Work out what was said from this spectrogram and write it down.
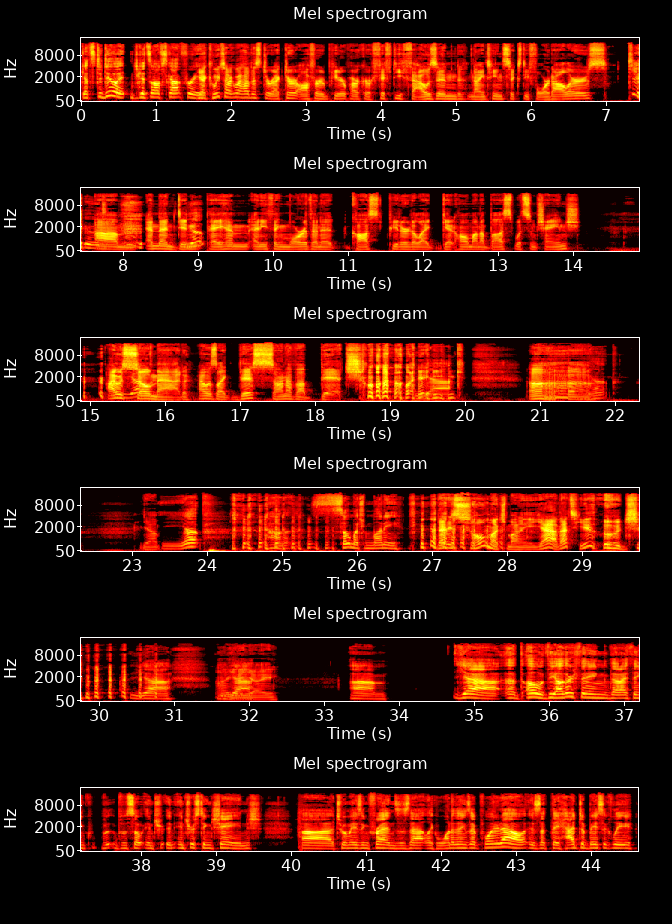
gets to do it. Gets off scot free. Yeah, can we talk about how this director offered Peter Parker fifty thousand 1964 dollars, dude. um, and then didn't Yep. pay him anything more than it cost Peter to like get home on a bus with some change? I was Yep. so mad. I was like, "This son of a bitch!" like, Yeah. Yep. Yep. Yep. So much money. That is so much money. Yeah, that's huge. yeah. Ay, Yeah. ay, ay. Um, yeah. Uh, oh, the other thing that I think was so int- an interesting change uh, to Amazing Friends is that like one of the things I pointed out is that they had to basically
